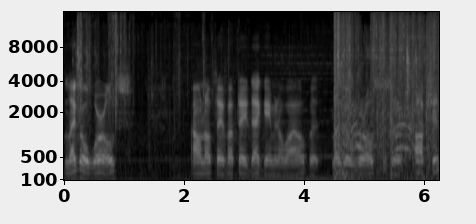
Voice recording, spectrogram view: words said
Lego Worlds. I don't know if they've updated that game in a while, but Lego Worlds is an option.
